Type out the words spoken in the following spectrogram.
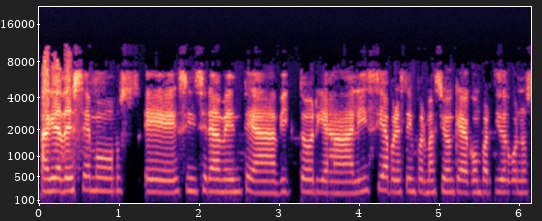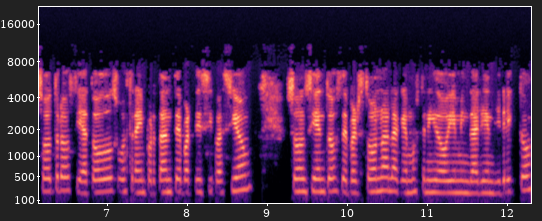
Agradecemos eh, sinceramente a Víctor y a Alicia por esta información que ha compartido con nosotros y a todos vuestra importante participación. Son cientos de personas las que hemos tenido hoy en Mindalia en directo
